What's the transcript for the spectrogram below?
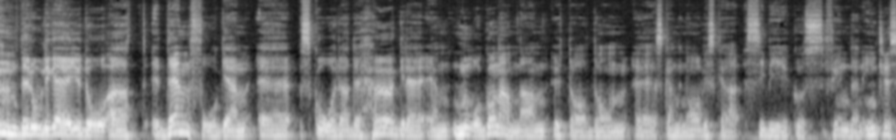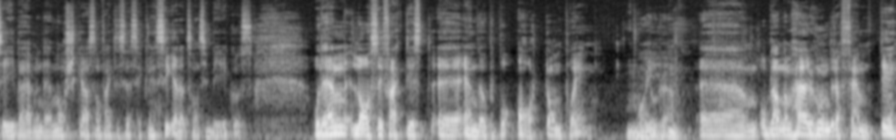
Det roliga är ju då att den fågeln eh, skårade högre än någon annan utav de eh, skandinaviska Sibiricus-fynden, inklusive även den norska som faktiskt är sekvenserad som Sibiricus. Och den la sig faktiskt eh, ända uppe på 18 poäng. Oj. Gjorde den. Ehm, och bland de här 150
